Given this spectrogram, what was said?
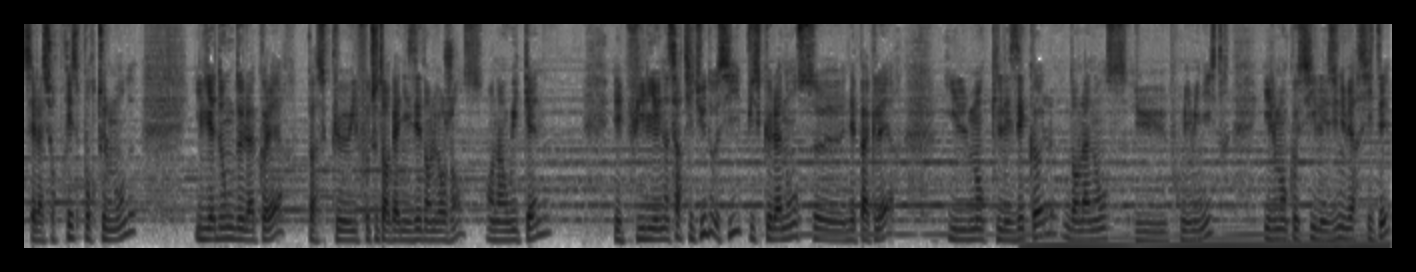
C'est la surprise pour tout le monde. Il y a donc de la colère parce qu'il faut tout organiser dans l'urgence, en un week-end. Et puis il y a une incertitude aussi puisque l'annonce euh, n'est pas claire. Il manque les écoles dans l'annonce du Premier ministre. Il manque aussi les universités.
